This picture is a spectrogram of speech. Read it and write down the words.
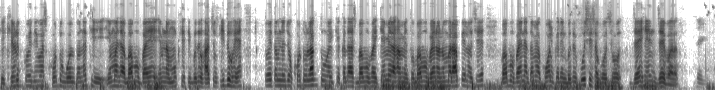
કે ખેડૂત કોઈ દિવસ ખોટું બોલતો નથી. એમ જ આ બાબુભાઈએ એમના મુખેથી બધું સાચું કીધું છે. તોય તમને જો ખોટું લાગતું હોય કે કદાચ બાબુભાઈ કેમેરા સામે, તો બાબુભાઈનો નંબર આપેલો છે. બાબુભાઈને તમે કોલ કરીને બધું પૂછી શકો છો. જય હિન્દ, જય ભારત. જય.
